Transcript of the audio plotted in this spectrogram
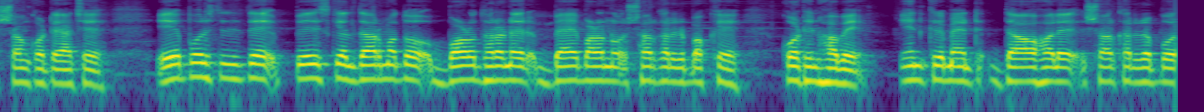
সংকটে আছে। এ পরিস্থিতিতে পে স্কেল দেওয়ার মতো বড় ধরনের ব্যয় বাড়ানো সরকারের পক্ষে কঠিন হবে। ইনক্রিমেন্ট দেওয়া হলে সরকারের ওপর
